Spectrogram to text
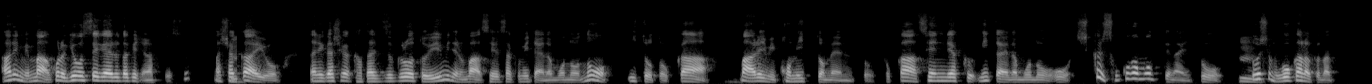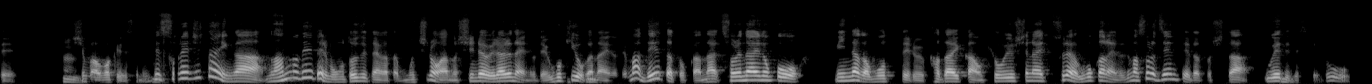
ある意味まあこれは行政がやるだけじゃなくてですよ、まあ、社会を何かしら形作ろうという意味でのまあ政策みたいなものの意図とか、まあ、ある意味コミットメントとか戦略みたいなものをしっかりそこが持ってないとどうしても動かなくなってしまうわけですよね。でそれ自体が何のデータにも基づいてなかったらもちろんあの信頼を得られないので動きようがないので、まあ、データとかなそれなりのこうみんなが持ってる課題感を共有してないとそれは動かないので、まあ、それは前提だとした上でですけど、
